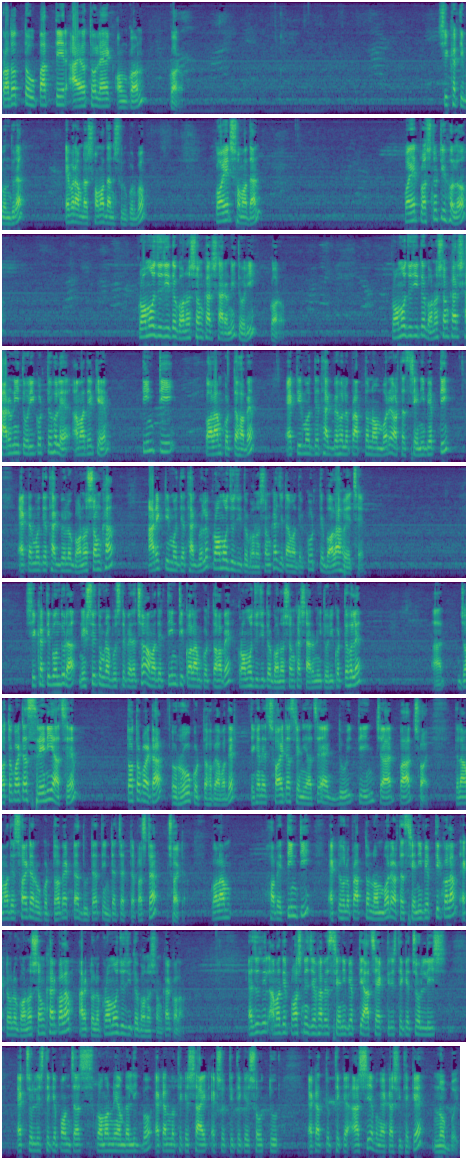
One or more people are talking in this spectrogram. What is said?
প্রদত্ত উপাত্তের আয়তলেখ অঙ্কন করো। শিক্ষার্থী বন্ধুরা এবার আমরা সমাধান শুরু করব। কয়ের সমাধান। কয়ের প্রশ্নটি হল, ক্রমযোজিত গণসংখ্যার সারণী তৈরি করো। ক্রমযোজিত গণসংখ্যার সারণী তৈরি করতে হলে আমাদেরকে তিনটি কলাম করতে হবে। একটির মধ্যে থাকবে হলো প্রাপ্ত নম্বরে অর্থাৎ শ্রেণি ব্যক্তি একটার মধ্যে থাকবে হলো গণসংখ্যা আরেকটির মধ্যে থাকবে হলো ক্রমযোজিত গণসংখ্যা, যেটা আমাদের করতে বলা হয়েছে। শিক্ষার্থী বন্ধুরা, নিশ্চয়ই তোমরা বুঝতে পেরেছ, আমাদের তিনটি কলাম করতে হবে, ক্রমযোজিত গণসংখ্যা সারণী তৈরি করতে হলে। আর যত কয়টা শ্রেণি আছে, তত কয়টা রো করতে হবে আমাদের। এখানে ছয়টা শ্রেণি আছে, এক, দুই, তিন, চার, পাঁচ, ছয়। তাহলে আমাদের ছয়টা রো করতে হবে, একটা, দুটা, তিনটা, চারটা, পাঁচটা, ছয়টা। কলাম হবে তিনটি। একটা হলো প্রাপ্ত নম্বর, অর্থাৎ শ্রেণি ব্যক্তির কলাম, একটা হলো গণসংখ্যার কলাম, আর একটা হলো ক্রমযোজিত গণসংখ্যার কলাম। এজুদিল আমাদের প্রশ্নে যেভাবে শ্রেণি ব্যক্তি আছে একত্রিশ থেকে চল্লিশ, একচল্লিশ থেকে পঞ্চাশ, ক্রমান্বয়ে আমরা লিখব একান্ন থেকে ষাট, একষট্টি থেকে সত্তর, একাত্তর থেকে আশি এবং একাশি থেকে নব্বই।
